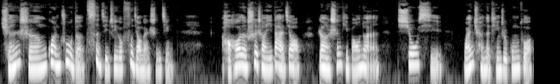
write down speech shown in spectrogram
全神贯注的刺激这个副交感神经，好好的睡上一大觉，让身体保暖、休息，完全的停止工作。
